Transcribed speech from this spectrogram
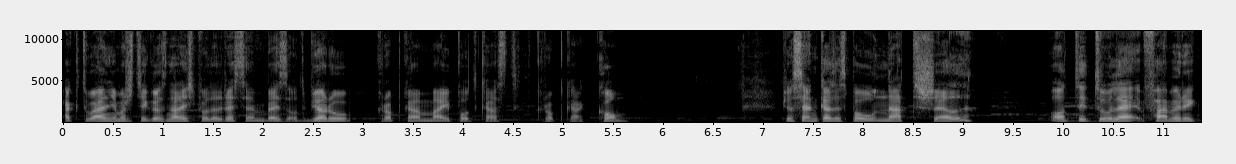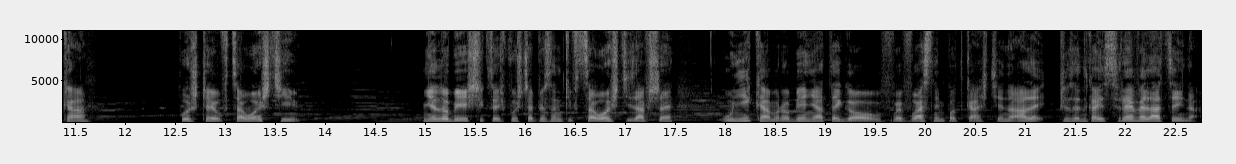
aktualnie możecie go znaleźć pod adresem bezodbioru.mypodcast.com. Piosenka zespołu Nutshell o tytule Fabryka. Puszczę ją w całości. Nie lubię, jeśli ktoś puszcza piosenki w całości, zawsze unikam robienia tego we własnym podcaście, no ale piosenka jest rewelacyjna.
